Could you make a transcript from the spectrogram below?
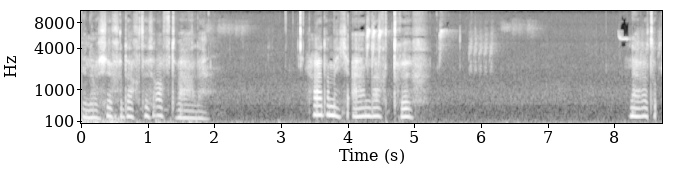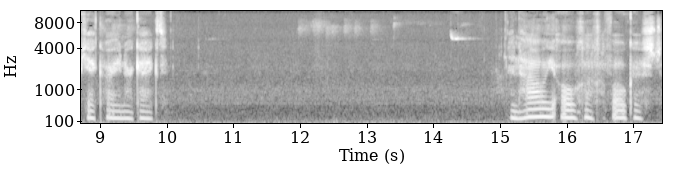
En als je gedachten afdwalen, ga dan met je aandacht terug naar het object waar je naar kijkt. En hou je ogen gefocust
